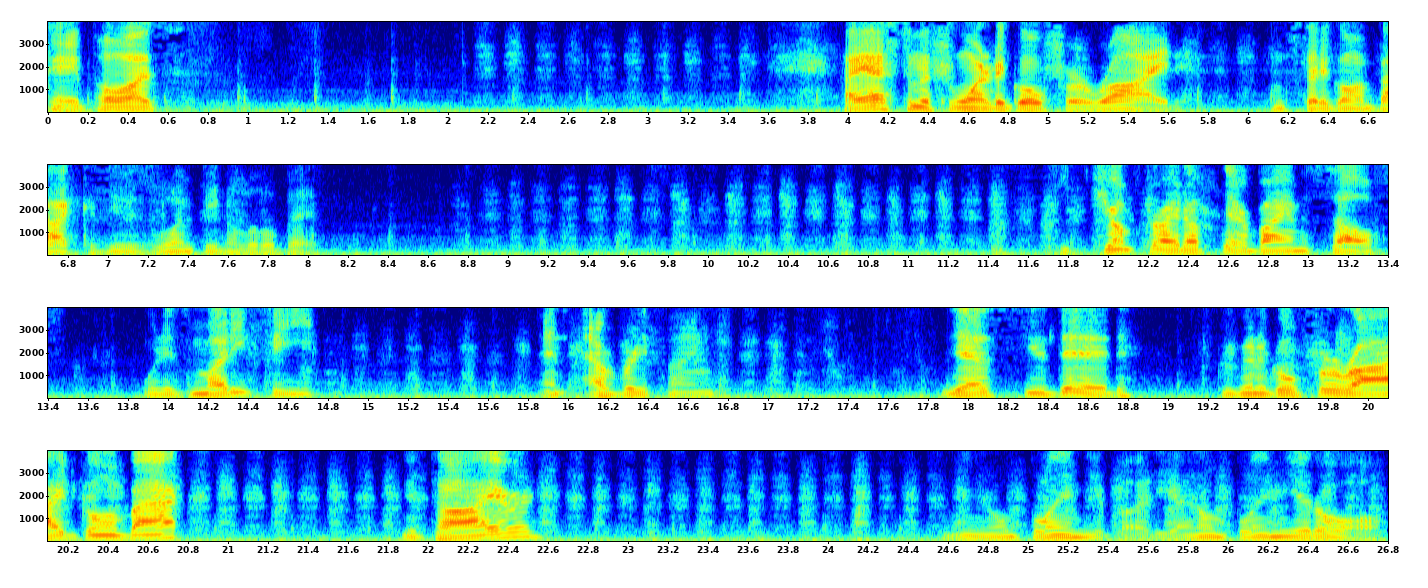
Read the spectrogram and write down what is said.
Okay, pause. I asked him if he wanted to go for a ride instead of going back because he was limping a little bit. He jumped right up there by himself with his muddy feet and everything. Yes, you did. You're gonna go for a ride going back? You're tired? I don't blame you, buddy. I don't blame you at all.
